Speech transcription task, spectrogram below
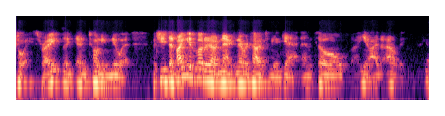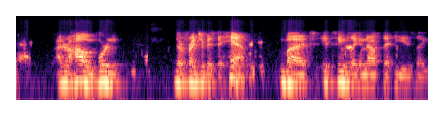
choice, right? Like, and Tony knew it. But she said, if I get voted out next, never talk to me again. And so, you know, I, I don't think, I don't know how important their friendship is to him, but it seems like enough that he's like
